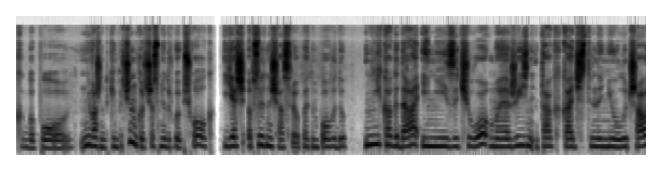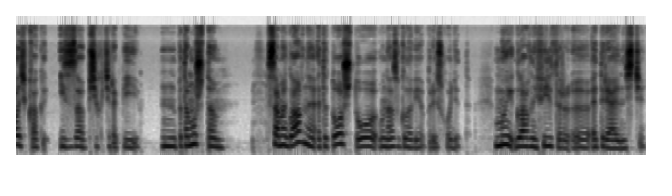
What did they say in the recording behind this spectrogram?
как бы по... Неважно, по каким причинам, короче, сейчас у меня другой психолог. Я абсолютно счастлива по этому поводу. Никогда и ни из-за чего моя жизнь так качественно не улучшалась, как из-за психотерапии. Потому что самое главное — это то, что у нас в голове происходит. Мы главный фильтр э, этой реальности.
